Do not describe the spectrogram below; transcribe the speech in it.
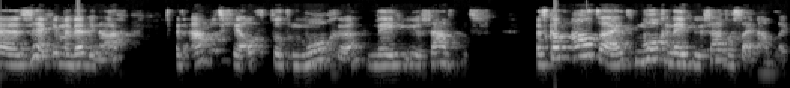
uh, zeg in mijn webinar. Het aanbod geldt tot morgen 9 uur s avonds. Het kan altijd morgen 9 uur s avonds zijn namelijk.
